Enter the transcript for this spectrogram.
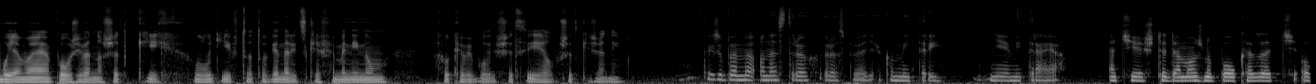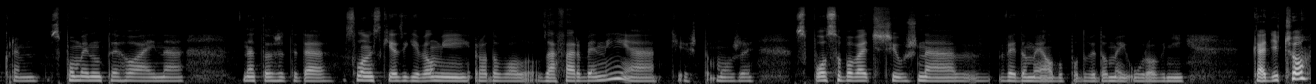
budeme používať na všetkých ľudí v toto generické feminínum, ako keby boli všetci alebo všetky ženy. Takže budeme o nás troch rozprávať ako my tri, nie my traja. A tiež teda možno poukázať okrem spomenutého aj na na to, že teda slovenský jazyk je veľmi rodovo zafarbený a tiež to môže spôsobovať či už na vedomej alebo podvedomej úrovni kadečo,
